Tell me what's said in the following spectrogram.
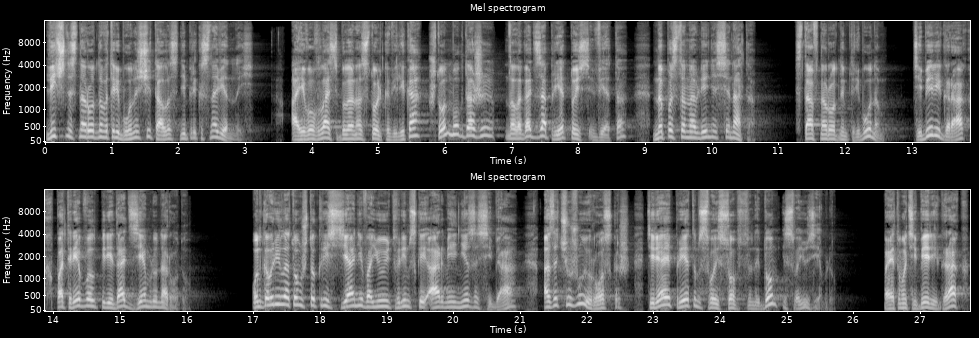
Личность народного трибуна считалась неприкосновенной, а его власть была настолько велика, что он мог даже налагать запрет, то есть вето, на постановление Сената. Став народным трибуном, Тиберий Грак потребовал передать землю народу. Он говорил о том, что крестьяне воюют в римской армии не за себя, а за чужую роскошь, теряя при этом свой собственный дом и свою землю. Поэтому Тиберий Грак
